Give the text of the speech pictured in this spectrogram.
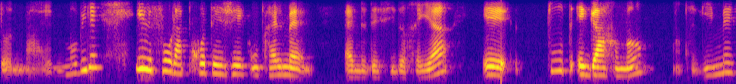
donna immobilée. Il faut la protéger contre elle-même. Elle ne décide rien et tout égarement, entre guillemets,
